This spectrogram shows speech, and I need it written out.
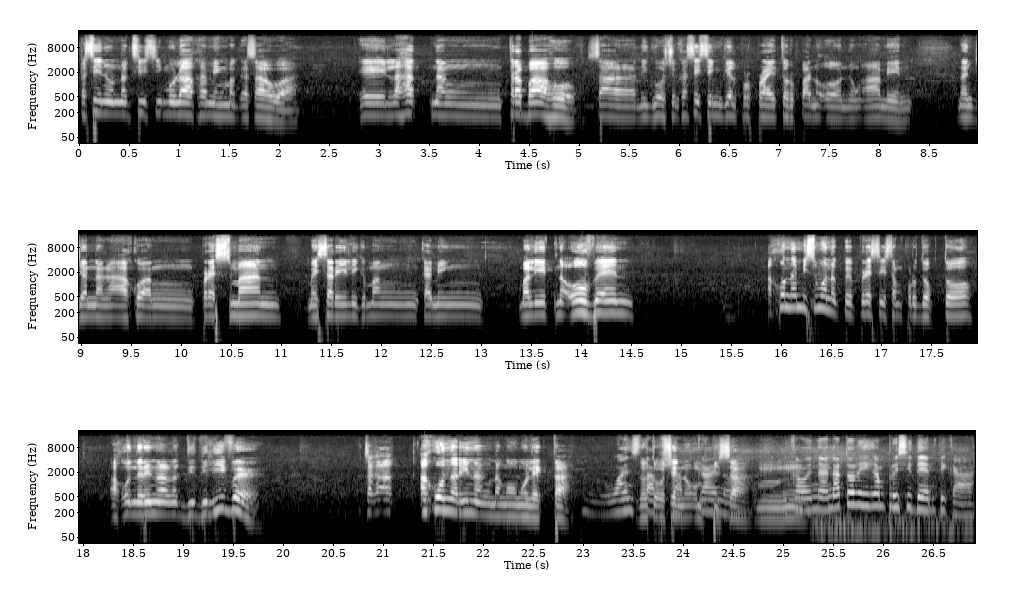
Kasi nung nagsisimula kaming mag-asawa, eh lahat ng trabaho sa negosyo, kasi single proprietor pa noon nung amin, nandyan na nga ako ang pressman, may sarili kamang kaming maliit na oven. Ako na mismo nagpe-press isang produkto, ako na rin na nagdi-deliver. Tsaka ako na rin ang nangongolekta. One-stop Tutusin shop ka, umpisa. no? Mm. Ikaw na, naturingang presidente ka,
